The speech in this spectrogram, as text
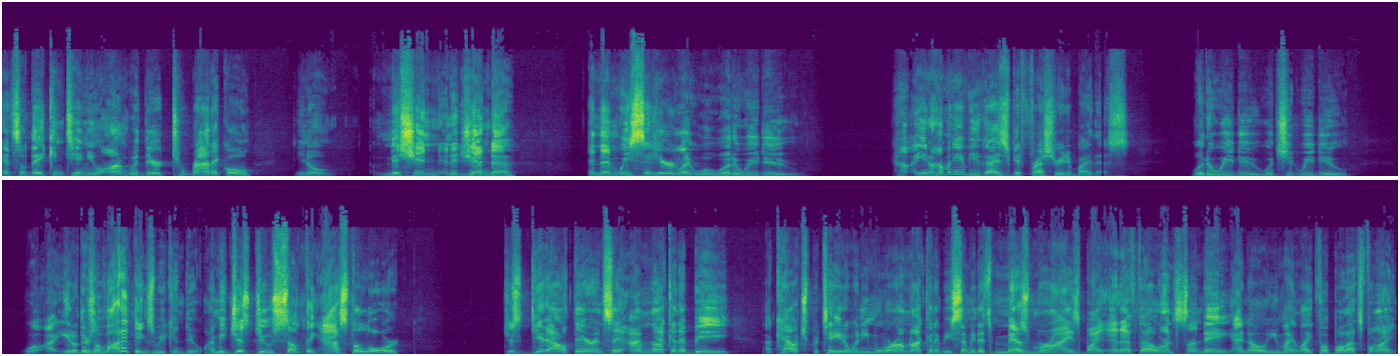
And so they continue on with their tyrannical, you know, mission and agenda. And then we sit here and like, well, what do we do? How, you know, how many of you guys get frustrated by this? What do we do? What should we do? Well, I, you know, there's a lot of things we can do. I mean, just do something. Ask the Lord. Just get out there and say, I'm not going to be a couch potato anymore. I'm not going to be somebody that's mesmerized by NFL on Sunday. I know you might like football. That's fine.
